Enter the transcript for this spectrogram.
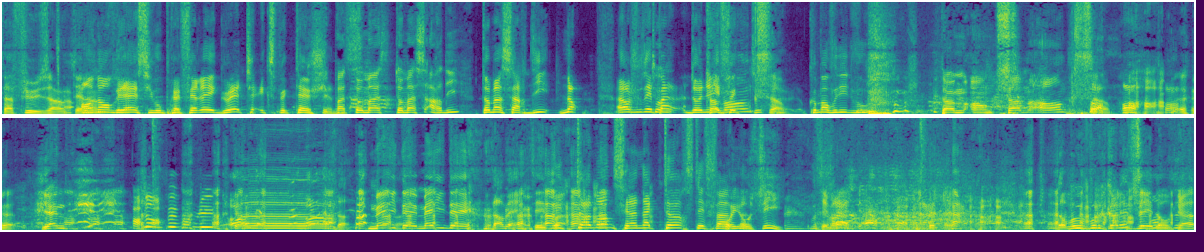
Ça fuse, hein. t'es En un- anglais, si vous préférez, Great Expectations. Pas Thomas, Thomas Hardy Thomas Hardy, non. Alors je vous ai Tom- pas donné Tom effecti- Hanks. euh, comment vous dites-vous Tom Hanks. Tom Hanks. Yann. J'en peux plus. Mayday, Mayday. Non, mais c'est Mais Tom Hanks, c'est un acteur, Stéphane. Oui, aussi. C'est vrai. Non, vous, vous le connaissez, donc. Hein.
